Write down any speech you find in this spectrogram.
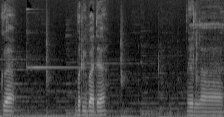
juga beribadah bila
